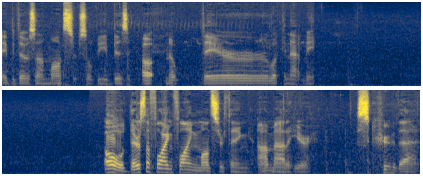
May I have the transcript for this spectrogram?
Maybe those uh, monsters will be busy. Oh, nope. They're looking at me. Oh, there's the flying flying monster thing. I'm out of here. Screw that.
